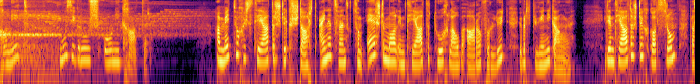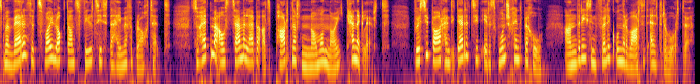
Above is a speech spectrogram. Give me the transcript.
Komet, Musikrausch ohne Kater. Am Mittwoch ist das Theaterstück Start 21 zum ersten Mal im Theater Tuchlauben Aarau vor Leuten über die Bühne gegangen. In dem Theaterstück geht es darum, dass man während der zwei Lockdowns viel Zeit daheim verbracht hat. So hat man auch das Zusammenleben als Partner nochmal neu kennengelernt. Gewisse Paare haben in dieser Zeit ihr Wunschkind bekommen, andere sind völlig unerwartet älter geworden.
